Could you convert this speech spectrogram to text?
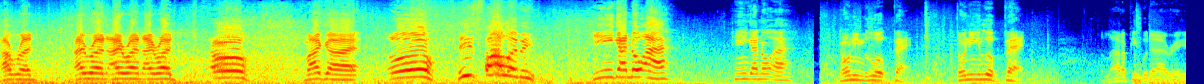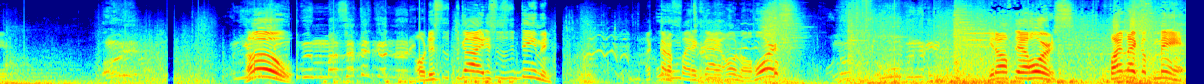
I run. I run. I run. I run. Oh! My God. Oh! He's following me! He ain't got no eye. He ain't got no eye. Don't even look back. Don't even look back. A lot of people died right here. Oh! Oh, this is the guy. This is the demon. I gotta fight a guy on a horse? Get off that horse. Fight like a man.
